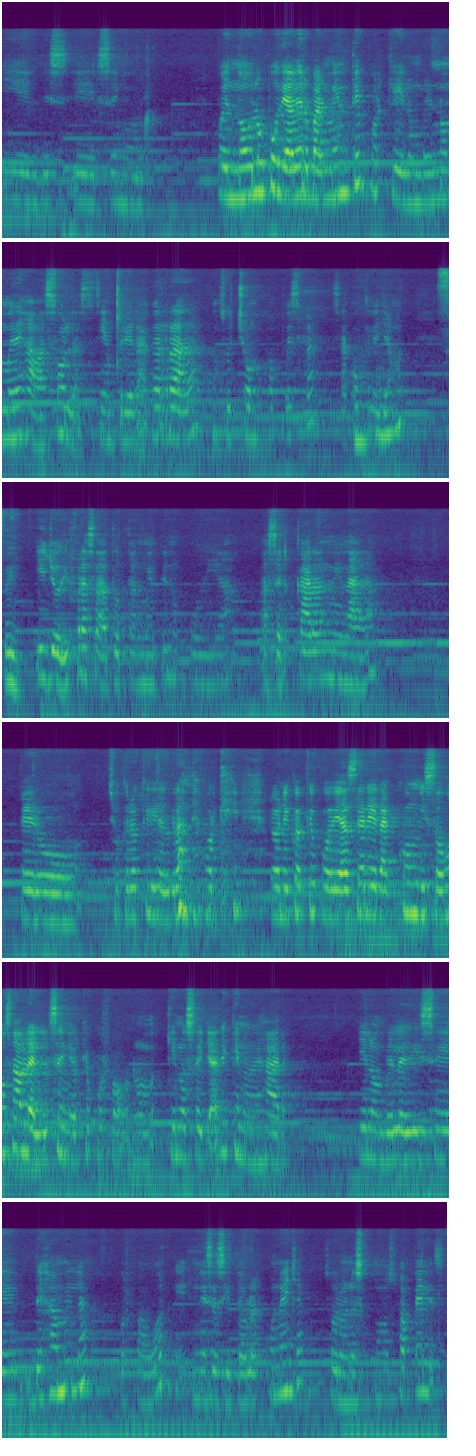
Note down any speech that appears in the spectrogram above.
y el, el Señor pues no lo podía verbalmente porque el hombre no me dejaba solas, siempre era agarrada con su chompa puesta, saco que le llaman, y yo disfrazada totalmente no podía hacer caras ni nada. Pero yo creo que Dios grande porque lo único que podía hacer era con mis ojos hablarle al Señor que por favor no, que no sellara y que no dejara. Y el hombre le dice, déjamela, por favor, necesito hablar con ella sobre unos, unos papeles.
